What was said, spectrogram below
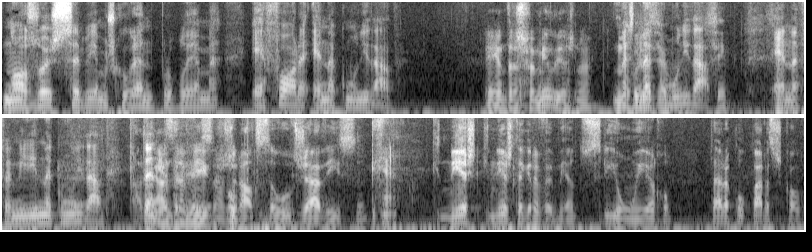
Nós hoje sabemos que o grande problema é fora, é na comunidade. É entre as famílias, não é? Mas Por na exemplo, comunidade. sim. É na família e na comunidade. Portanto, Aliás, entre a amigos. Direção-Geral de Saúde já disse que neste, que neste agravamento seria um erro estar a culpar as escolas.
